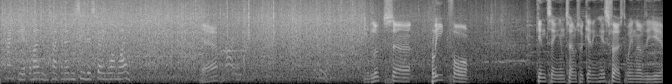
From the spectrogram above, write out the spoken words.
frankly, at the moment, I can only see this going one way. Yeah. It looks uh, bleak for Ginting in terms of getting his first win of the year.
